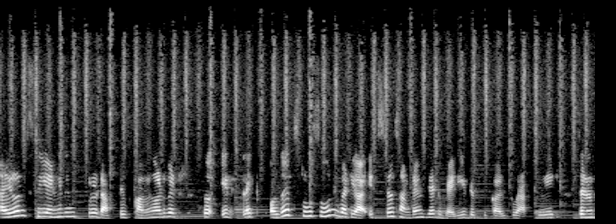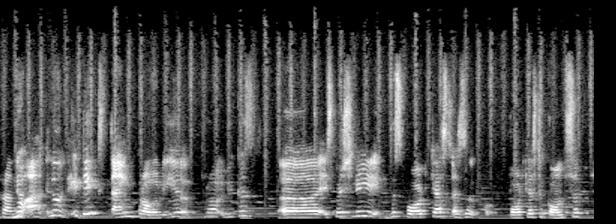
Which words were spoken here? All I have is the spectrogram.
I don't see anything productive coming out of it. So it like although it's too soon, but yeah, it still sometimes get very difficult to actually sit in front No, of I, no, it takes time probably yeah, pro- because uh, especially this podcast as a podcast a concept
